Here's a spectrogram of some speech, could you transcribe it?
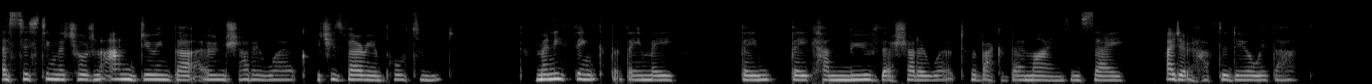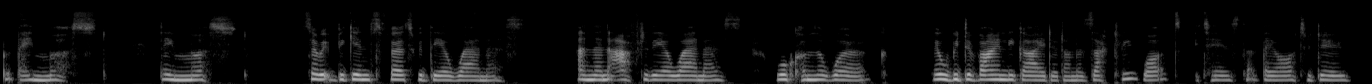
assisting the children and doing their own shadow work, which is very important. Many think that they may they they can move their shadow work to the back of their minds and say, I don't have to deal with that, but they must. They must. So it begins first with the awareness, and then after the awareness will come the work. They will be divinely guided on exactly what it is that they are to do.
